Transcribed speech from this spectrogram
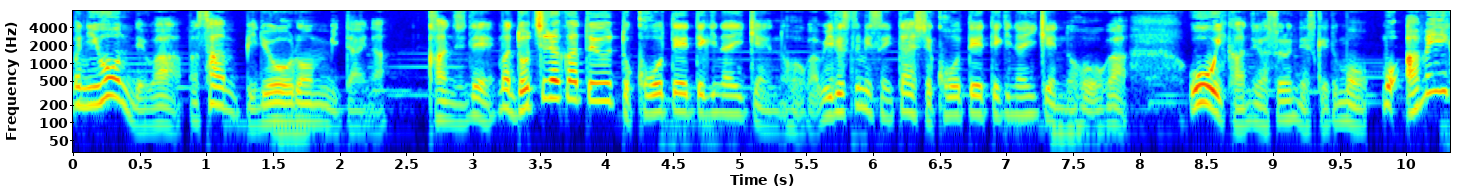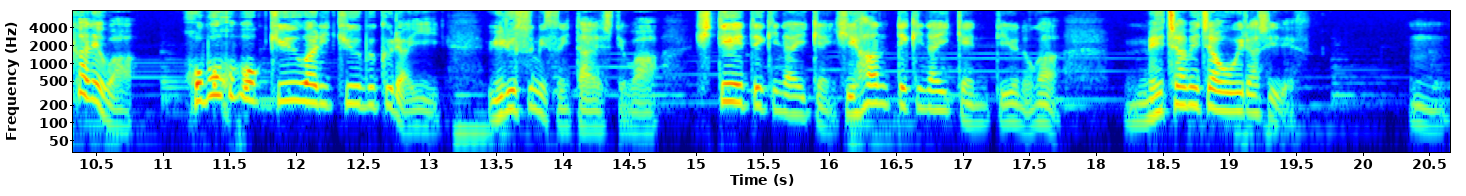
まあ、日本では賛否両論みたいな感じで、まあ、どちらかというと肯定的な意見の方が、ウィル・スミスに対して肯定的な意見の方が多い感じがするんですけども、もうアメリカではほぼほぼ9割9分くらい、ウィル・スミスに対しては否定的な意見、批判的な意見っていうのがめちゃめちゃ多いらしいです。うん。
